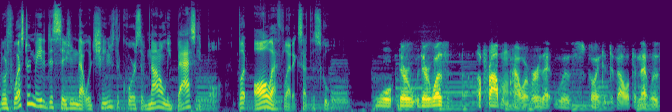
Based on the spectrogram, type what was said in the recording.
Northwestern made a decision that would change the course of not only basketball, but all athletics at the school. Well, there, there was a problem, however, that was going to develop, and that was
